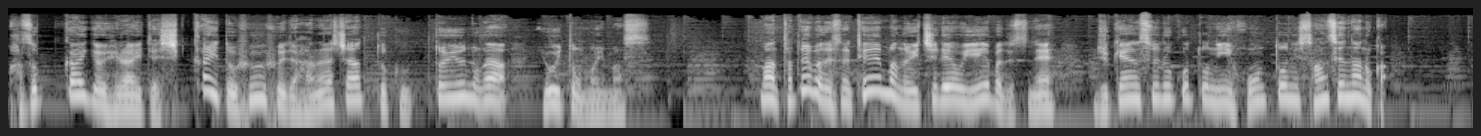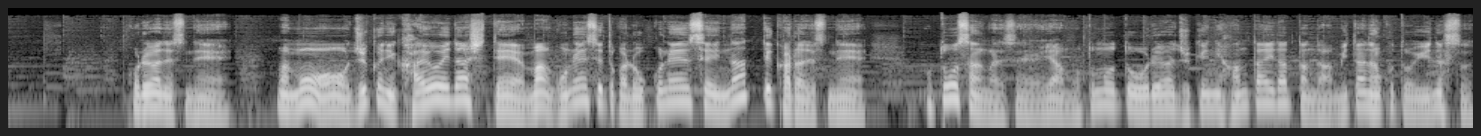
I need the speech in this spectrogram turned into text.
家族会議を開いてしっかりと夫婦で話し合っておくというのが良いと思います。まあ、例えばですねテーマの一例を言えばですね受験することに本当に賛成なのかこれはですね、まあ、もう塾に通い出して、まあ、5年生とか6年生になってからですねお父さんがですねいやもともと俺は受験に反対だったんだみたいなことを言い出すと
